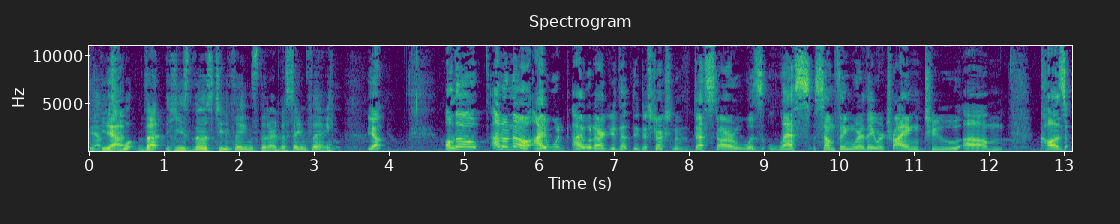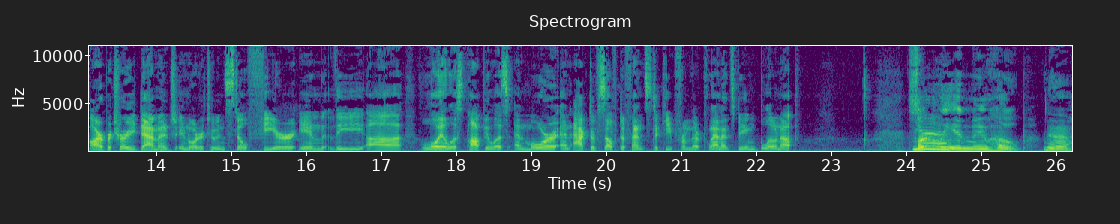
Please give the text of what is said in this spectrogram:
Yeah. He's Yeah. wh- that he's those two things that are the same thing. Yep. Although I don't know, I would I would argue that the destruction of the Death Star was less something where they were trying to um, cause arbitrary damage in order to instill fear in the uh, loyalist populace, and more an act of self defense to keep from their planets being blown up. Certainly in New Hope. Yeah.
